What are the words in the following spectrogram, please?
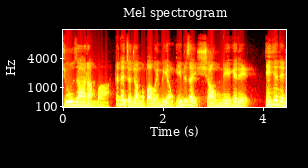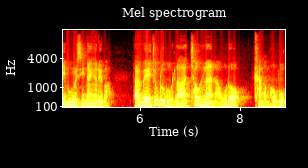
ကြိုးစားတာမှာတက်တက်ကြွကြွမပါဝင်မိအောင်ဂီယူဒစိုက်ရှောင်နေခဲ့တဲ့ငြိမ်းချမ်းတဲ့ဒီမိုကရေစီနိုင်ငံတွေပါဒါပေမဲ့ကျုပ်တို့ကိုလာ၆လန့်တာကိုတော့ခံမှာမဟုတ်ဘူး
